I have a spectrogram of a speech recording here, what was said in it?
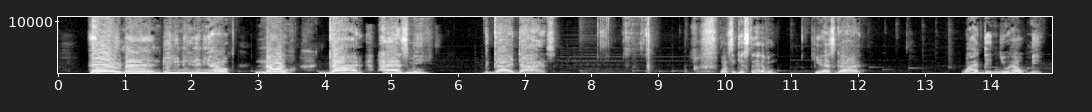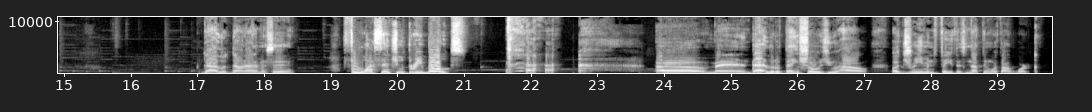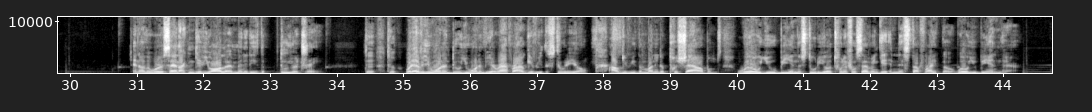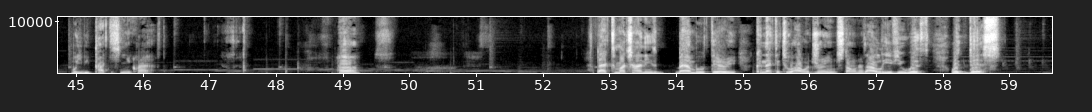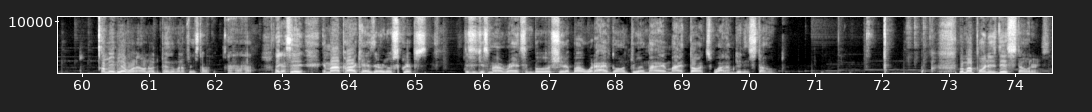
Hey, man, do you need any help? No, God has me. The guy dies. Once he gets to heaven, he asks God, Why didn't you help me? God looked down at him and said, Fool, I sent you three boats. oh man, that little thing shows you how a dream and faith is nothing without work. In other words, saying I can give you all the amenities to do your dream. To, to whatever you want to do. You want to be a rapper? I'll give you the studio. I'll give you the money to push albums. Will you be in the studio 24 7 getting this stuff right though? Will you be in there? Will you be practicing your craft? Huh? Back to my Chinese bamboo theory connected to our dream, stoners. I'll leave you with with this. Or maybe I won't. I don't know. It depends on when I'm finished talking. like I said, in my podcast, there are no scripts. This is just my rants and bullshit about what I've gone through and my, my thoughts while I'm getting stoned. But my point is this, stoners.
